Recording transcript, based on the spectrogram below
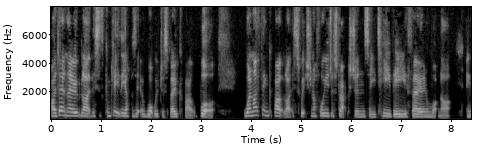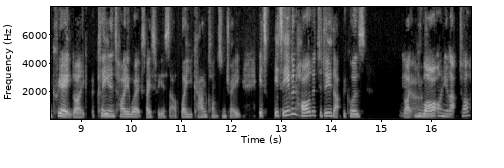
I don't know, like this is completely opposite of what we've just spoke about, but when I think about like switching off all your distractions, so your TV, your phone, and whatnot, and create like a clean and tidy workspace for yourself where you can concentrate, it's it's even harder to do that because like Yeah. you are on your laptop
